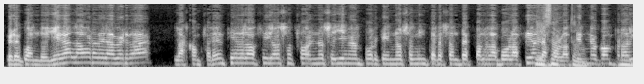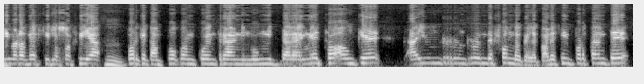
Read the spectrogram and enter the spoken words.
pero cuando llega la hora de la verdad, las conferencias de los filósofos no se llenan porque no son interesantes para la población, Exacto. la población no compra Mm. libros de filosofía Mm. porque tampoco encuentra ningún interés en esto, aunque hay un run run de fondo que le parece importante,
